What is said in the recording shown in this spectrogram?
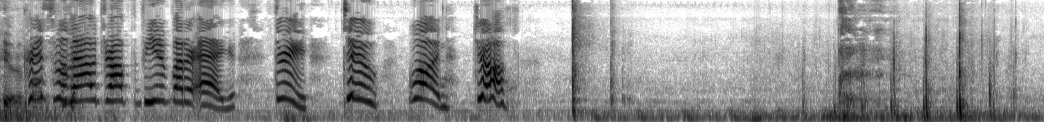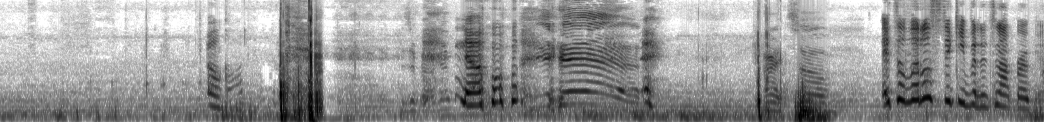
Beautiful. Chris will now drop the peanut butter egg. Three, two, one, drop. Oh God. Is it broken? No. Yeah! Alright, so It's a little sticky, but it's not broken.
